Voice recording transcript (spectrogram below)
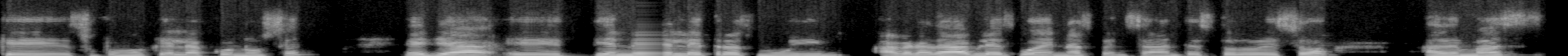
que supongo que la conocen. Ella eh, tiene letras muy agradables, buenas, pensantes, todo eso. Además,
